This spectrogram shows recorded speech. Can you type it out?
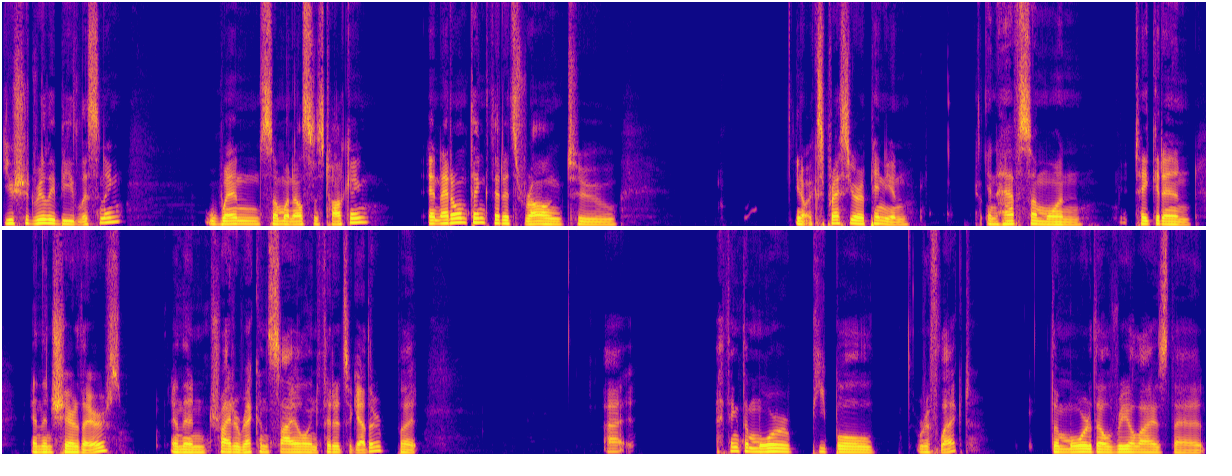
you should really be listening when someone else is talking. And I don't think that it's wrong to, you know, express your opinion and have someone take it in and then share theirs and then try to reconcile and fit it together. But I, I think the more people reflect, the more they'll realize that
